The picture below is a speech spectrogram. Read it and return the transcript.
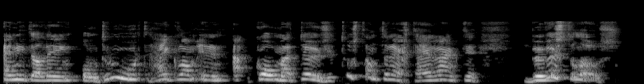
En niet alleen ontroerd, hij kwam in een comateuze toestand terecht. Hij raakte bewusteloos.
